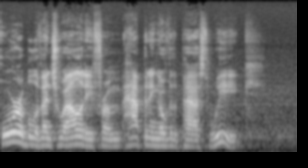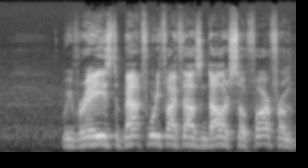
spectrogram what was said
horrible eventuality from happening over the past week. We've raised about $45,000 so far from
